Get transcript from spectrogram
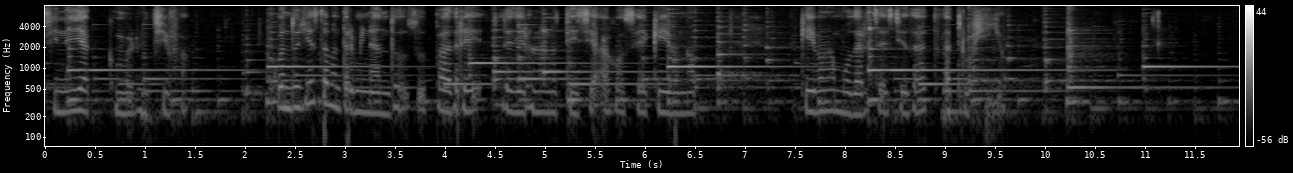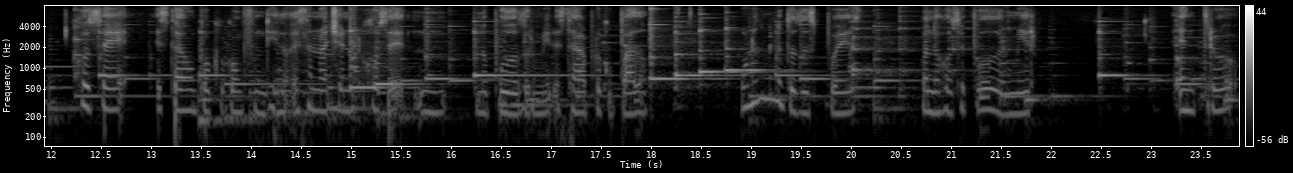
cine y a comer un chifa. Cuando ya estaban terminando, su padre le dieron la noticia a José que iban a, que iban a mudarse de ciudad a Trujillo. José estaba un poco confundido. Esa noche José no pudo dormir, estaba preocupado. Unos minutos después, cuando José pudo dormir, entró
